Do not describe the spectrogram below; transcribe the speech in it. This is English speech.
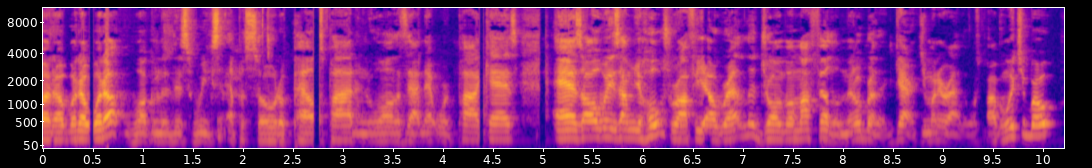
What up, what up, what up? Welcome to this week's episode of Pels Pod and New Orleans Network podcast. As always, I'm your host, Raphael Rattler, joined by my fellow middle brother, Garrett G Money Rattler. What's popping with you, bro?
